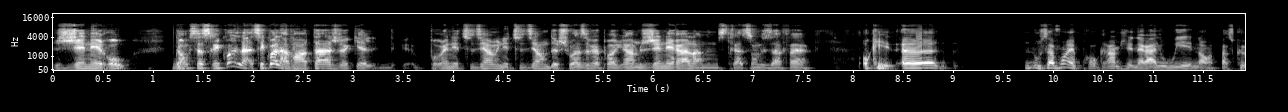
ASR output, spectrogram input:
généraux. Donc, ça serait quoi, c'est quoi l'avantage pour un étudiant ou une étudiante de choisir un programme général en administration des affaires? OK. Euh, nous avons un programme général, oui et non, parce que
